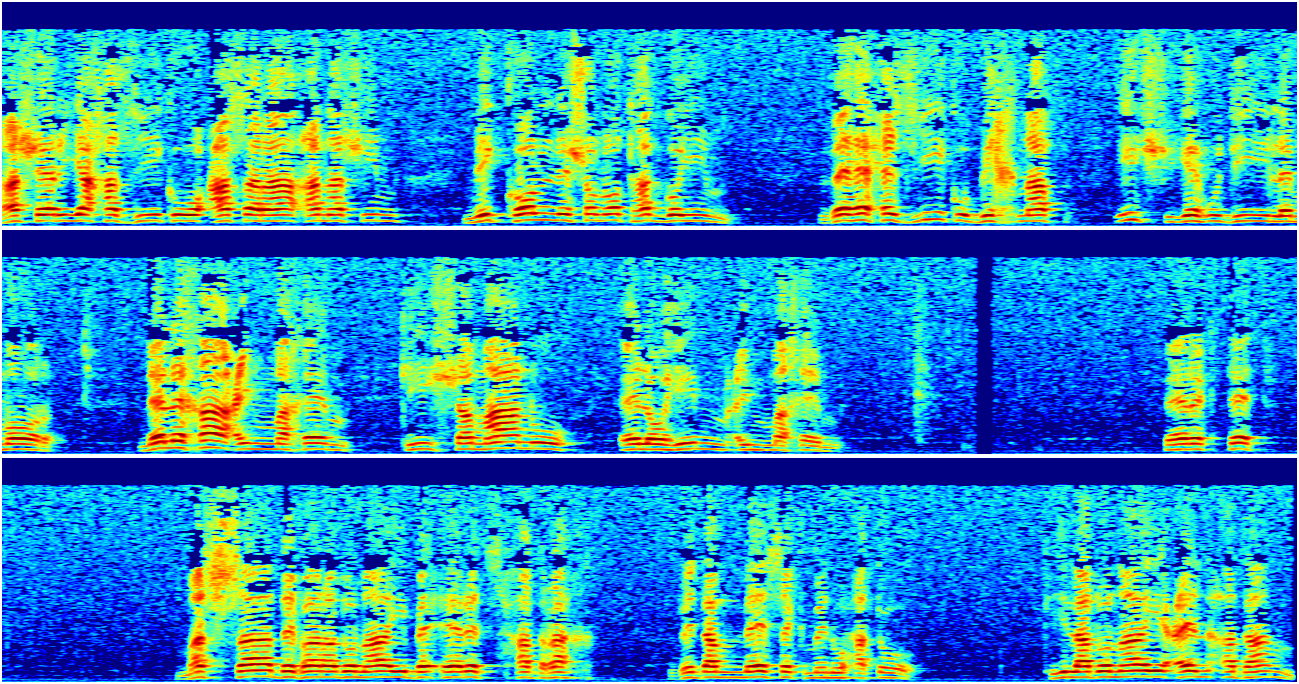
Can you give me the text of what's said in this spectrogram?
אשר יחזיקו עשרה אנשים מכל לשונות הגויים, והחזיקו בכנף איש יהודי לאמור, נלכה עמכם, כי שמענו אלוהים עמכם. פרק ט' מסע דבר אדוני בארץ חדרך, ודמשק מנוחתו. כי לאדוני עין אדם,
